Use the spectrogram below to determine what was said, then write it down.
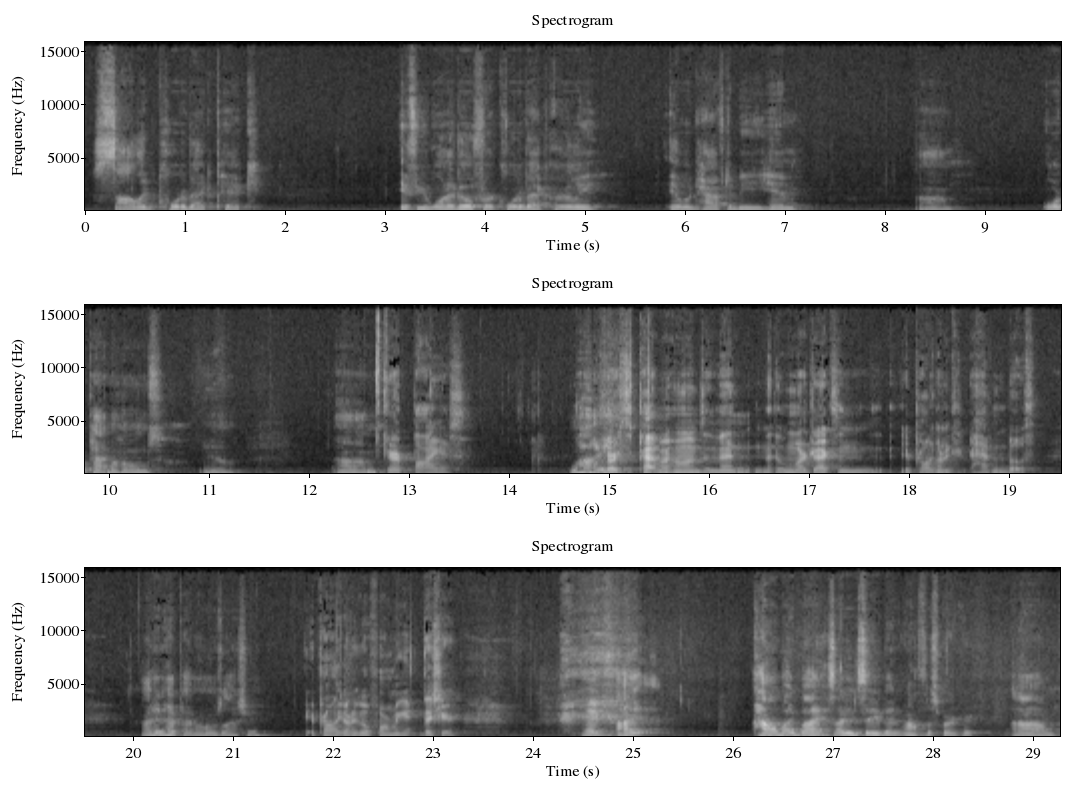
solid quarterback pick. If you want to go for a quarterback early, it would have to be him um, or Pat Mahomes. You know, um, You're biased. why? First is Pat Mahomes, and then Lamar Jackson. You're probably going to have them both. I didn't have Pat Mahomes last year. You're probably going to go for him again this year. Hey, I. How am I biased? I didn't say Ben Roethlisberger. Um,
